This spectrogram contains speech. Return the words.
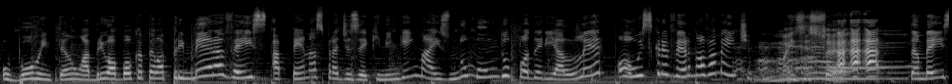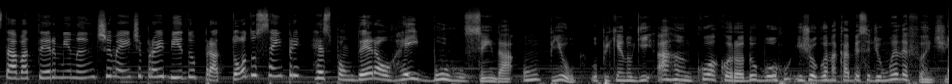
O burro então abriu a boca pela primeira vez apenas para dizer que ninguém mais no mundo poderia ler ou escrever novamente. Mas isso é. Ah, ah, ah. Também estava terminantemente proibido para todo sempre responder ao rei burro. Sem dar um pio, o pequeno Gui arrancou a coroa do burro e jogou na cabeça de um elefante.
